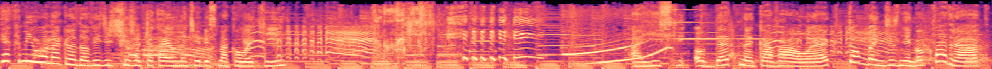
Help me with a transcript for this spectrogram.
Jak miło nagle dowiedzieć się, że czekają na ciebie smakołyki. A jeśli odetnę kawałek, to będzie z niego kwadrat.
